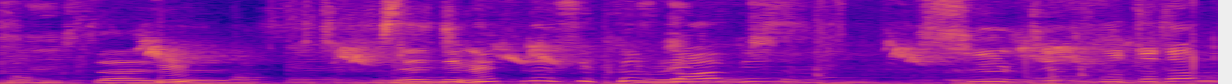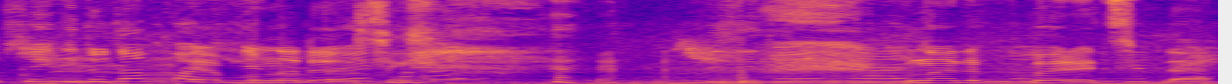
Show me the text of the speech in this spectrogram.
Çok güzeldi. Ya ne bitmesi kız daha biz sürdük. Budadan? Şey, İdo'dan? Ya bunları Biz İdo'ya geldik. bunlar da böyle tipler.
